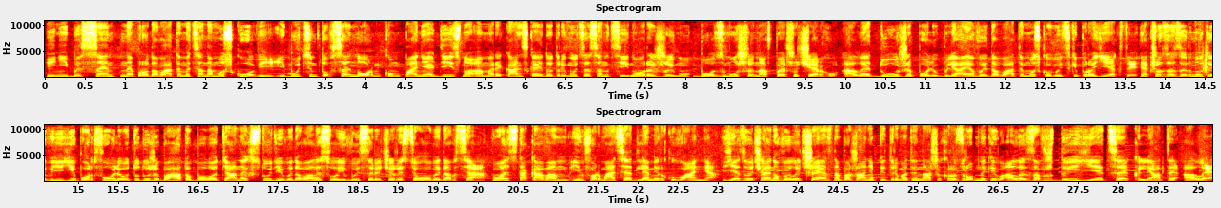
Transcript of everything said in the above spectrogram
І ніби сент не продаватиметься на Московії, і буцімто все норм. Компанія дійсно американська і дотримується санкційного режиму, бо змушена в першу чергу, але дуже полюбляє видавати московицькі проєкти. Якщо зазирнути в її портфоліо, то дуже багато болотяних студій видавали свої висери через цього видавця. Ось така вам інформація для міркування. Є звичайно величезне бажання підтримати наших розробників, але завжди є це кляте але.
